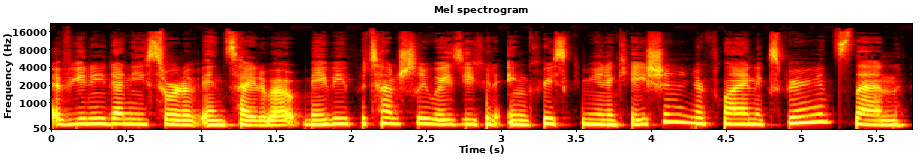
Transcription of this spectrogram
if you need any sort of insight about maybe potentially ways you could increase communication in your client experience, then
